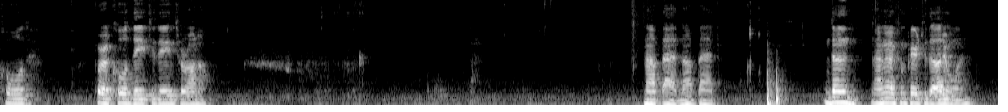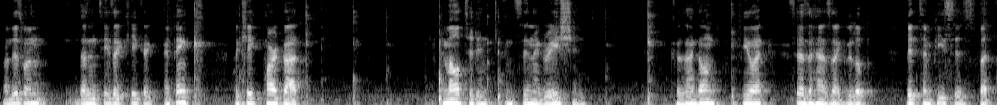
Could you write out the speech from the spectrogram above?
cold, for a cold day today in Toronto. Not bad, not bad. Doesn't, I'm gonna compare to the other one. And this one doesn't taste like cake. I, I think the cake part got melted in disintegration because I don't feel it. It says it has like little bits and pieces, but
